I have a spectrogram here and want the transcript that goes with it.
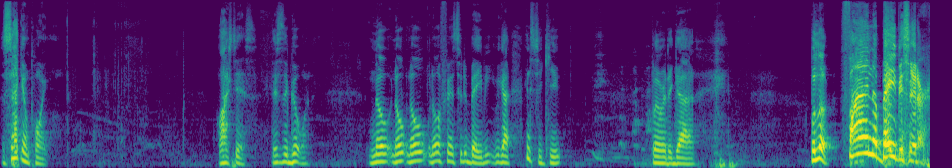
The second point Watch this. This is a good one. No, no, no, no offense to the baby. We got, isn't she cute? Glory to God. But look, find a babysitter.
